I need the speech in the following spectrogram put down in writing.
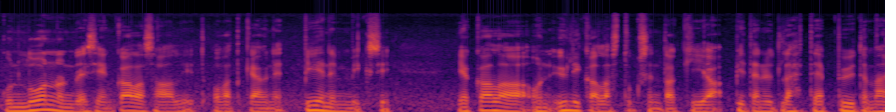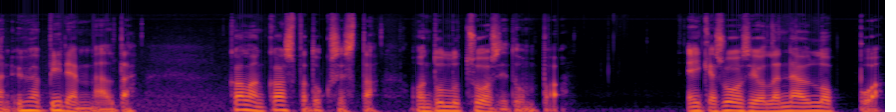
kun luonnonvesien kalasaaliit ovat käyneet pienemmiksi ja kalaa on ylikalastuksen takia pitänyt lähteä pyytämään yhä pidemmältä, kalan kasvatuksesta on tullut suositumpaa. Eikä suosiolle näy loppua.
